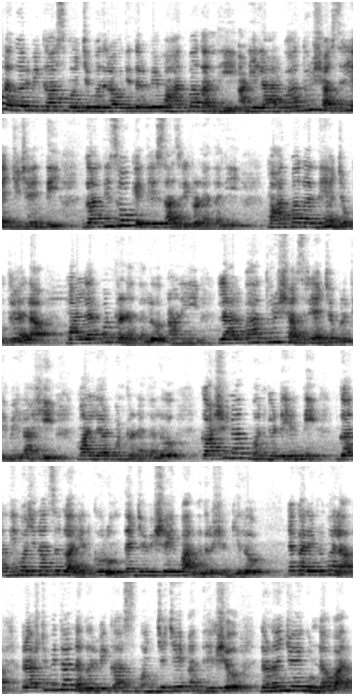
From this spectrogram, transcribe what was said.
नगर विकास मंच भद्रावतीतर्फे महात्मा गांधी आणि लाल बहादूर शास्त्री यांची जयंती गांधी चौक येथे साजरी करण्यात आली. महात्मा गांधी यांच्या पुतळ्याला माल्यार्पण करण्यात आलं आणि लाल बहादूर शास्त्री यांच्या प्रतिमेलाही माल्यार्पण करण्यात आलं. काशीनाथ मनगटे यांनी गांधी भजनाचं गायन करून त्यांच्याविषयी मार्गदर्शन केलं. या कार्यक्रमाला राष्ट्रपिता नगरविकास मंचचे अध्यक्ष धनंजय गुंडावार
